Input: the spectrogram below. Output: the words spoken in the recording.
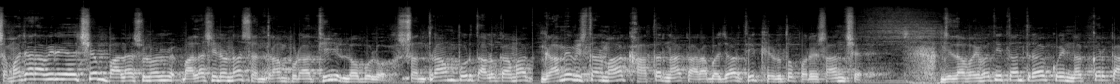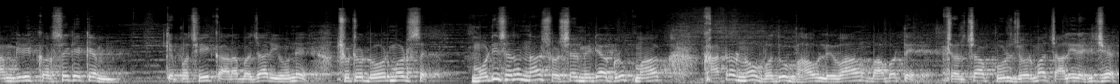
સમાચાર આવી રહ્યા છે. બાલાસિનોર બાલાસિનોરના સંતરામપુરાથી લોબોલો. સંતરામપુર તાલુકામાં ગ્રામ્ય વિસ્તારમાં ખાતરના કાળાબજારથી ખેડૂતો પરેશાન છે. જિલ્લા વહીવટી તંત્ર કોઈ નક્કર કામગીરી કરશે કે કેમ? કે પછી કાળાબજારીઓને છૂટો દોર મળશે. મોટી શરણના સોશિયલ મીડિયા ગ્રુપમાં ખાતરનો વધુ ભાવ લેવા બાબતે ચર્ચા પૂરજોરમાં ચાલી રહી છે.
